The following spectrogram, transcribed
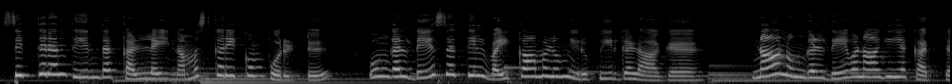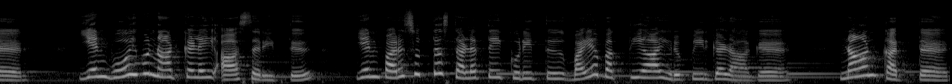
சித்திரம் தீர்ந்த கல்லை நமஸ்கரிக்கும் பொருட்டு உங்கள் தேசத்தில் வைக்காமலும் இருப்பீர்களாக. நான் உங்கள் தேவனாகிய கர்த்தர். என் ஓய்வு நாட்களை ஆசரித்து என் பரிசுத்த ஸ்தலத்தை குறித்து பயபக்தியாயிருப்பீர்களாக. நான் கர்த்தர்.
